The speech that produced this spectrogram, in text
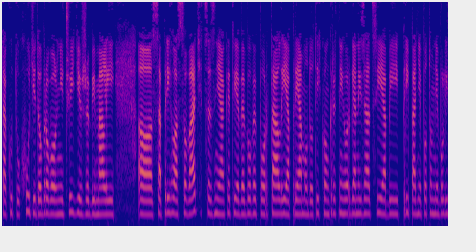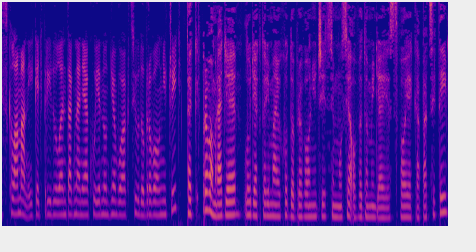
takú tú chuť dobrovoľničiť, že by mali uh, sa prihlasovať cez nejaké tie webové portály a priamo do tých konkrétnych organizácií, aby prípadne potom neboli sklamaní, keď prídu len tak na nejakú jednodňovú akciu dobrovoľničiť? Tak v prvom rade ľudia, ktorí majú chuť dobrovoľničiť, si musia uvedomiť aj svoje kapacity,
